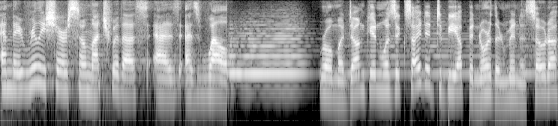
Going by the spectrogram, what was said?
and they really share so much with us as as well. Roma Duncan was excited to be up in northern Minnesota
